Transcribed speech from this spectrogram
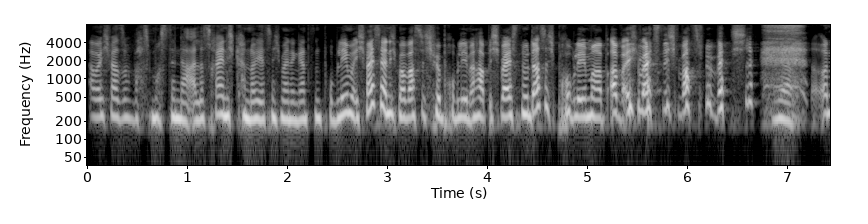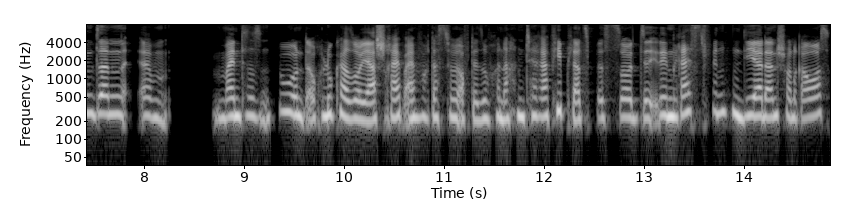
Aber ich war so, was muss denn da alles rein? Ich kann doch jetzt nicht meine ganzen Probleme. Ich weiß ja nicht mal, was ich für Probleme habe. Ich weiß nur, dass ich Probleme habe, aber ich weiß nicht, was für welche. Ja. Und dann ähm, meintest du und auch Luca so, ja, schreib einfach, dass du auf der Suche nach einem Therapieplatz bist. So, den Rest finden die ja dann schon raus.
